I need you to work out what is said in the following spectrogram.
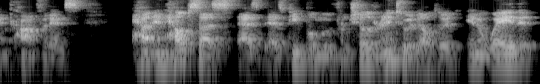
and confidence and helps us as, as people move from children into adulthood in a way that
